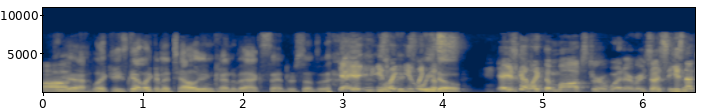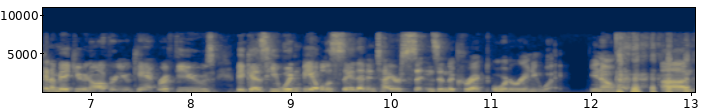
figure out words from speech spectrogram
Uh, yeah, like he's got like an Italian kind of accent or something. yeah, he's like Looking he's like Guido. the, yeah, he's kind of like the mobster or whatever. So he's not going to make you an offer you can't refuse because he wouldn't be able to say that entire sentence in the correct order anyway. You know, um,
